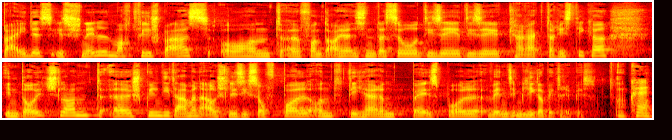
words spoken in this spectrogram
beides ist schnell, macht viel Spaß und äh, von daher sind das so diese, diese Charakteristika. In Deutschland äh, spielen die Damen ausschließlich Softball und die Herren Baseball, wenn es im Ligabetrieb ist. Okay.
